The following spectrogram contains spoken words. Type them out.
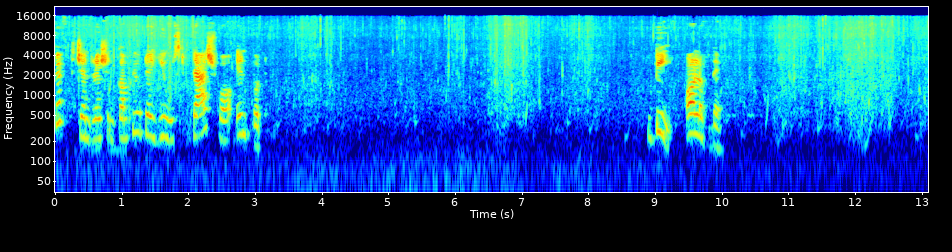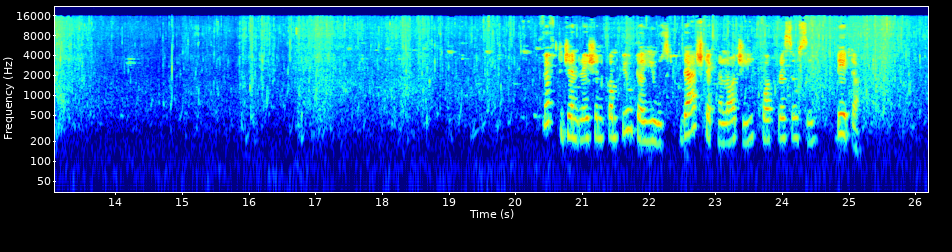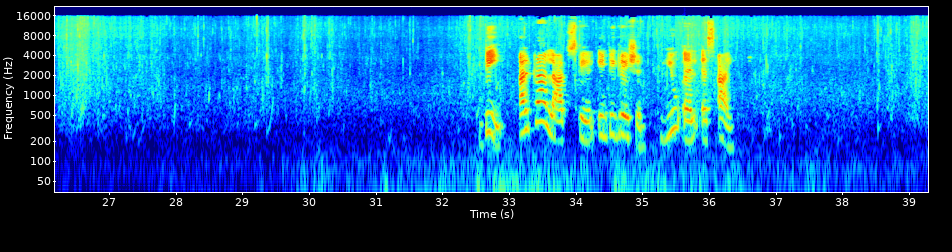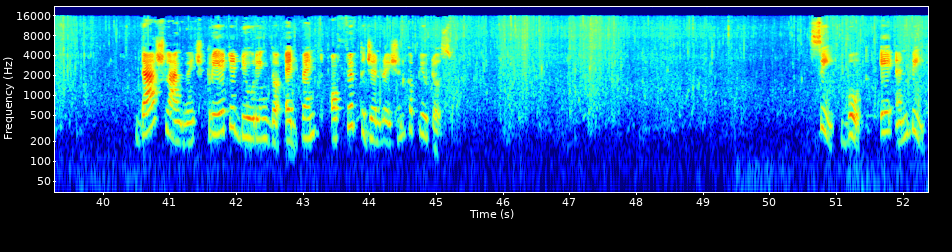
Fifth generation computer used dash for input. D. All of them. Fifth generation computer used dash technology for processing data. D. Ultra Large Scale Integration ULSI. Dash language created during the advent of fifth generation computers. C. Both A and B.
